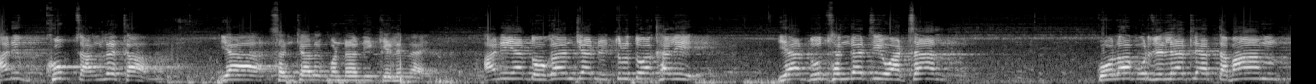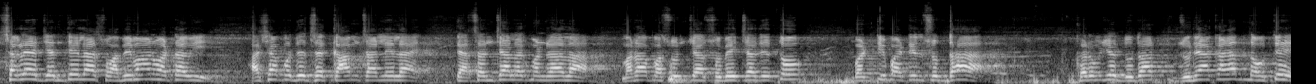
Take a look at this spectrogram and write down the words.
आणि खूप चांगलं काम या संचालक मंडळाने केलेलं आहे. आणि या दोघांच्या नेतृत्वाखाली या दूध संघाची वाटचाल कोल्हापूर जिल्ह्यातल्या तमाम सगळ्या जनतेला स्वाभिमान वाटावी अशा पद्धतीचं काम चाललेलं आहे. त्या संचालक मंडळाला मनापासूनच्या शुभेच्छा देतो. बंटी पाटीलसुद्धा खरं म्हणजे दुधात जुन्या काळात नव्हते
